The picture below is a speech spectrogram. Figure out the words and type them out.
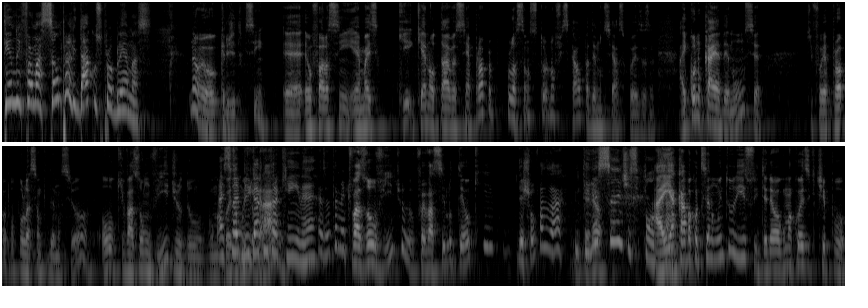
tendo informação pra lidar com os problemas. Não, eu acredito que sim. É, eu falo assim, é mais que, que é notável assim, a própria população se tornou fiscal para denunciar as coisas. né? Aí quando cai a denúncia, que foi a própria população que denunciou, ou que vazou um vídeo de alguma Aí você coisa vai muito brigar grave, contra quem, né? Exatamente, vazou o vídeo, foi vacilo teu que deixou vazar, entendeu? Interessante esse ponto. Aí cara. acaba acontecendo muito isso, entendeu? Alguma coisa que, tipo,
